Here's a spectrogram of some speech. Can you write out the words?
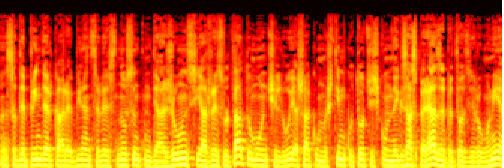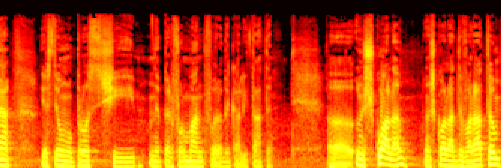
însă deprinderi care, bineînțeles, nu sunt de ajuns, iar rezultatul muncii lui, așa cum știm cu toții și cum ne exasperează pe toți în România, este unul prost și neperformant, fără de calitate. Uh, în școală, în școala adevărată,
